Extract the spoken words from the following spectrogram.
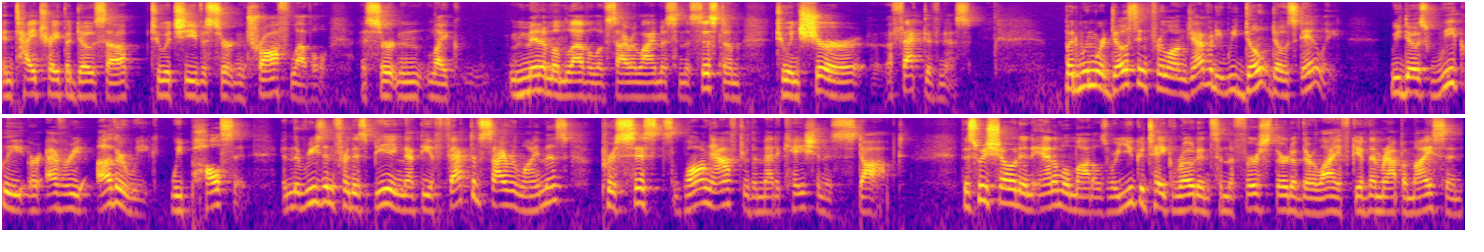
and titrate the dose up to achieve a certain trough level, a certain like minimum level of sirolimus in the system to ensure effectiveness. But when we're dosing for longevity, we don't dose daily. We dose weekly or every other week. We pulse it. And the reason for this being that the effect of sirolimus persists long after the medication is stopped. This was shown in animal models where you could take rodents in the first third of their life, give them rapamycin,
